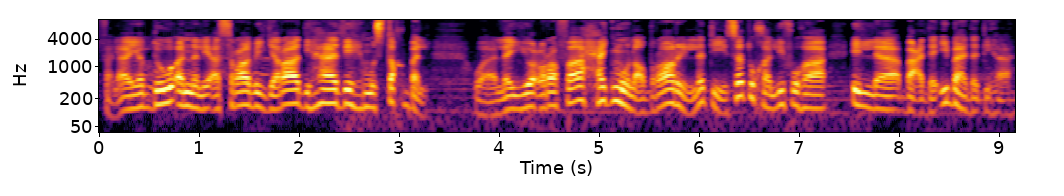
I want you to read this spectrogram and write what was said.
فلا يبدو أن لأسراب الجراد هذه مستقبل ولن يعرف حجم الأضرار التي ستخلفها إلا بعد إبادتها.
